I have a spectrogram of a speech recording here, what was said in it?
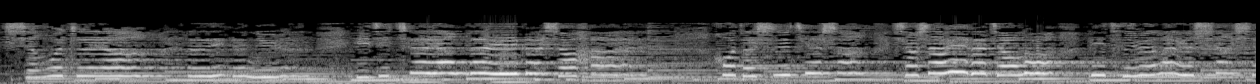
像我这样的一个女人，以及这样的一个小孩，活在世界上小小一个角落，彼此越来越相像，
